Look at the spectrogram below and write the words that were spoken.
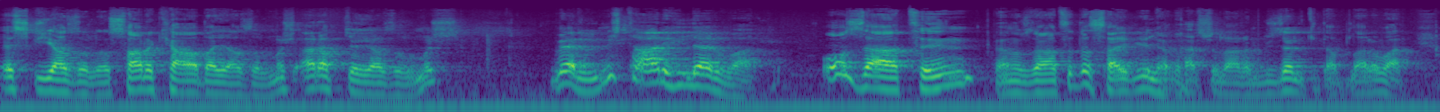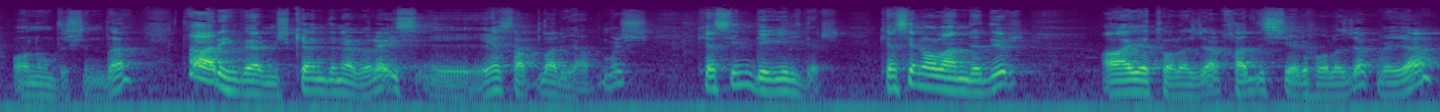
Eski yazılı, sarı kağıda yazılmış, Arapça yazılmış, verilmiş tarihler var. O zatın, ben o zatı da saygıyla karşılarım. Güzel kitapları var onun dışında. Tarih vermiş kendine göre e, hesaplar yapmış. Kesin değildir. Kesin olan nedir? Ayet olacak, hadis-i şerif olacak veya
